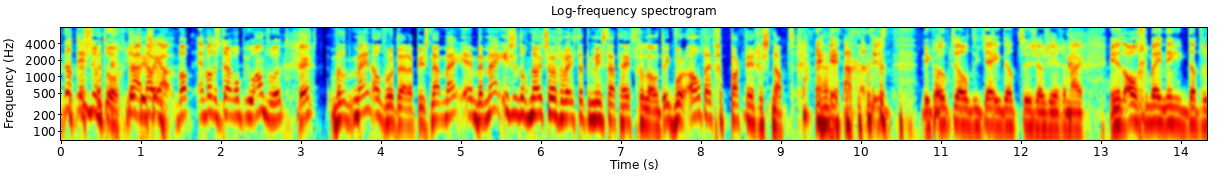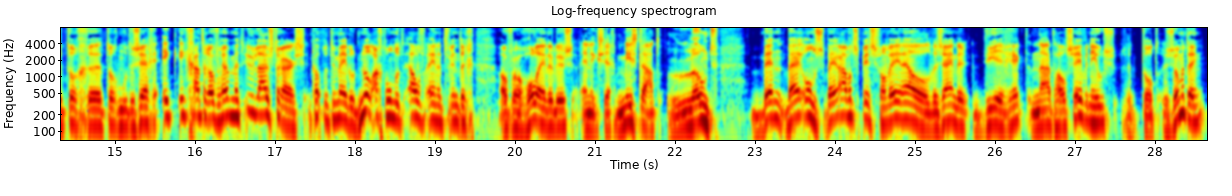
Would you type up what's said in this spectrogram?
Dat is hem toch? Ja, nou ja, wat, en wat is daarop uw antwoord, Bert? Wat mijn antwoord daarop is... Nou, mij, eh, bij mij is het nog nooit zo geweest dat de misdaad heeft geloond. Ik word altijd gepakt en gesnapt. ja, dat is, ik hoop wel dat jij dat uh, zou zeggen. Maar in het algemeen denk ik dat we toch, uh, toch moeten zeggen... Ik, ik ga het erover hebben met u luisteraars. Ik hoop dat u meedoet. 0800 1121 over Holleder dus. En ik zeg misdaad loont. Ben bij ons, bij Avondspits van WNL. We zijn er direct na het half zeven nieuws. Tot zometeen.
